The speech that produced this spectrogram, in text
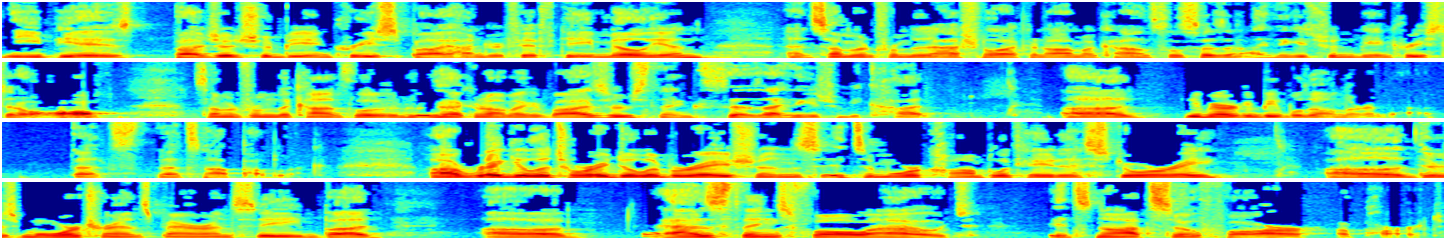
the EPA's budget should be increased by 150 million, and someone from the National Economic Council says, I think it shouldn't be increased at all. Someone from the Council of Economic Advisors thinks, says, I think it should be cut. Uh, the American people don't learn that. That's, that's not public. Uh, regulatory deliberations, it's a more complicated story. Uh, there's more transparency, but uh, as things fall out, it's not so far apart.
